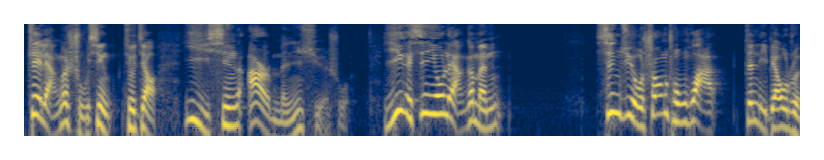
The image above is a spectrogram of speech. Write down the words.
这两个属性就叫一心二门学说。一个心有两个门，心具有双重化真理标准。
